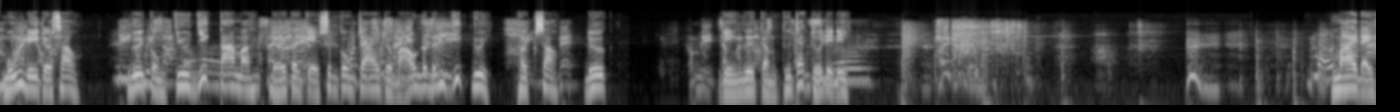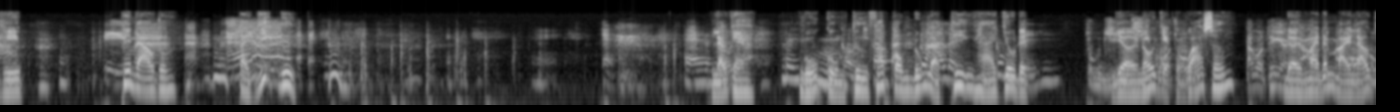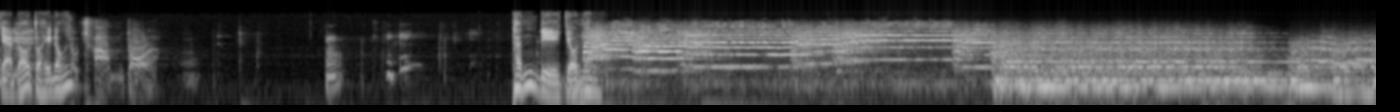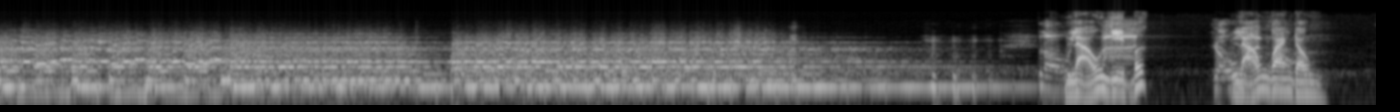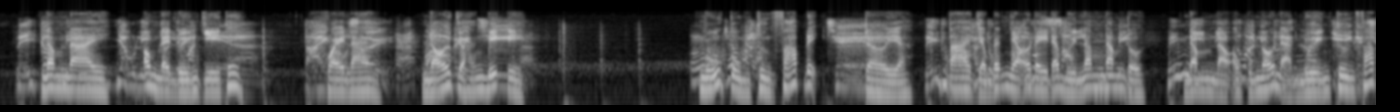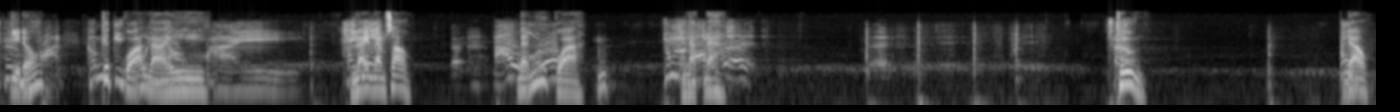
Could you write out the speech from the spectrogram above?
Muốn đi rồi sao? Ngươi còn chưa giết ta mà. Đợi ta về sinh con trai rồi bảo nó đến giết ngươi. Thật sao? Được. Vậy ngươi cầm thứ rác rưởi này đi. Mai Đại Hiệp. Thế nào rồi? Ta giết ngươi Lão gia Ngũ cùng thương pháp công đúng là thiên hạ vô địch. Giờ nói vậy còn quá sớm. Đời mai đánh bại lão già đó rồi hãy nói. Thánh địa võ lâm Lão Di Bất Lão Ngoan Đồng Năm nay Ông lại luyện gì thế? Khoai lang Nói cho hắn biết đi. Ngủ cùng thương pháp đấy. Trời ạ à, Ta và ông đánh nhau ở đây đã 15 năm rồi. Năm nào ông cũng nói là luyện thương pháp gì đó. Kết quả lại Lại làm sao? Đánh quà. Lạc đa Thương. Đau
